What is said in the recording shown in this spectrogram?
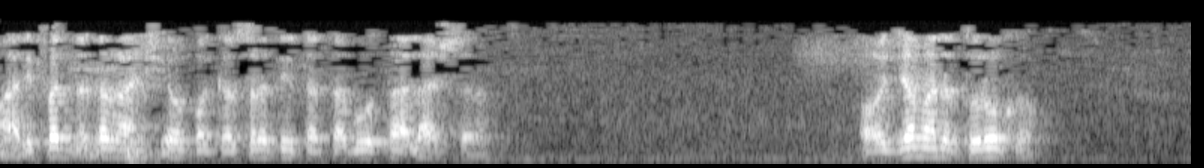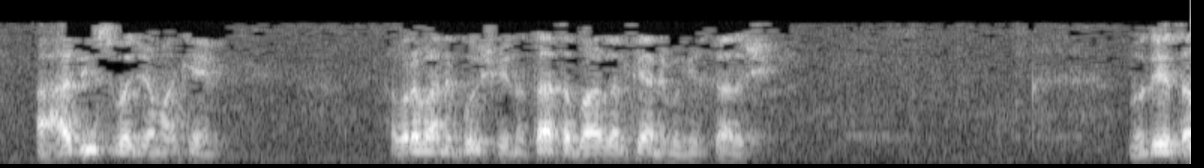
معرفت د دغه شیو په کثرت تتبو تلاش سره او جمع د طرق احادیث و جمع کې خبره باندې پوښی نه تا ته باغلتیا نه بګی ښکار شي نو دې ته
